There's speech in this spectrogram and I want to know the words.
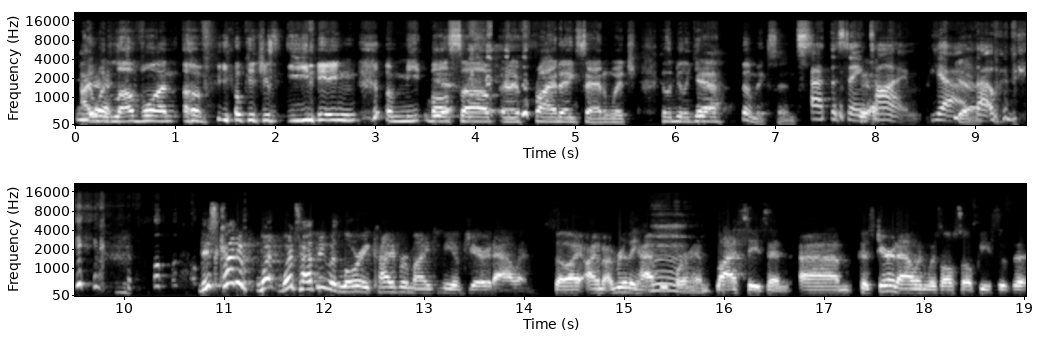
Yeah. I would love one of Jokic just eating a meatball yeah. sub and a fried egg sandwich because I'd be like, yeah, yeah, that makes sense. At the same time. Yeah, that would be incredible. This kind of what what's happening with Lauri kind of reminds me of Jarrett Allen. So I, am really happy mm. for him last season because um, Jarrett Allen was also a piece of the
